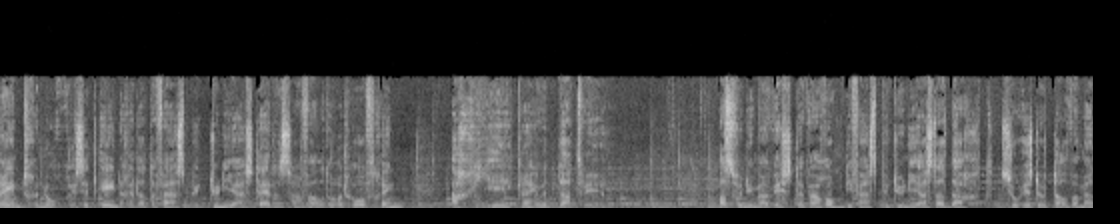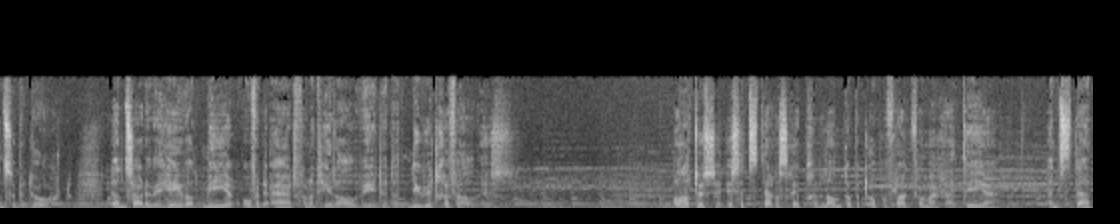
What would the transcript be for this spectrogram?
Vreemd genoeg is het enige dat de vaas Petunia's tijdens haar val door het hoofd ging. Ach jee, krijgen we dat weer. Als we nu maar wisten waarom die vaas Petunia's dat dacht... zo is door tal van mensen betoogd... dan zouden we heel wat meer over de aard van het heelal weten... dan nu het geval is. Ondertussen is het sterrenschip geland op het oppervlak van Magrathea... en staat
